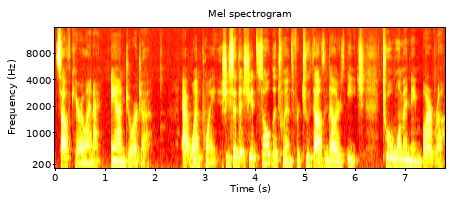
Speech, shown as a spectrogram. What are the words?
South Carolina, and Georgia. At one point, she said that she had sold the twins for $2,000 each to a woman named Barbara.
